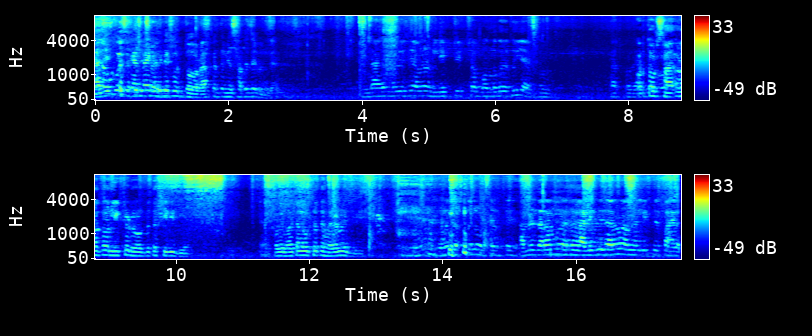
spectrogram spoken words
খালি কইছে দেখো দর আপনি তুমি সাথে যাবেন না। না আগে বলেছি আমরা লিফট সব বন্ধ করে তুই একদম তারপরে ওরা তো ওরা তো লিফটের তো সিঁড়ি দিয়ে। তবে নয়তলা উঠতে হয়রান হয়েছে আপনি দাঁড়ানো একটা লাগিয়ে দিয়ে দাঁড়ানো আমরা লিফটের পাহাড়ে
